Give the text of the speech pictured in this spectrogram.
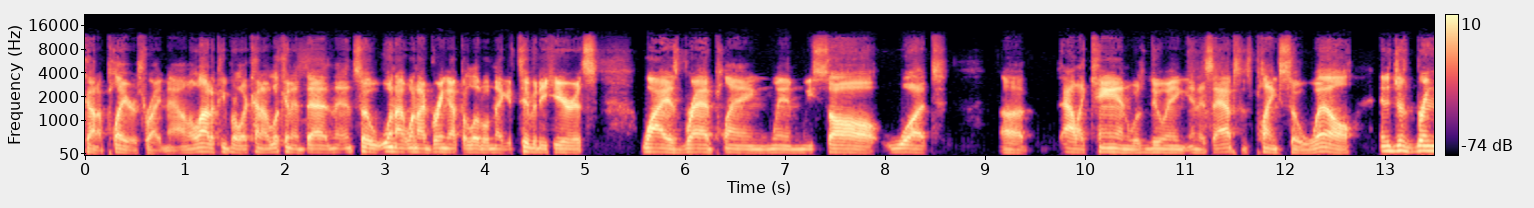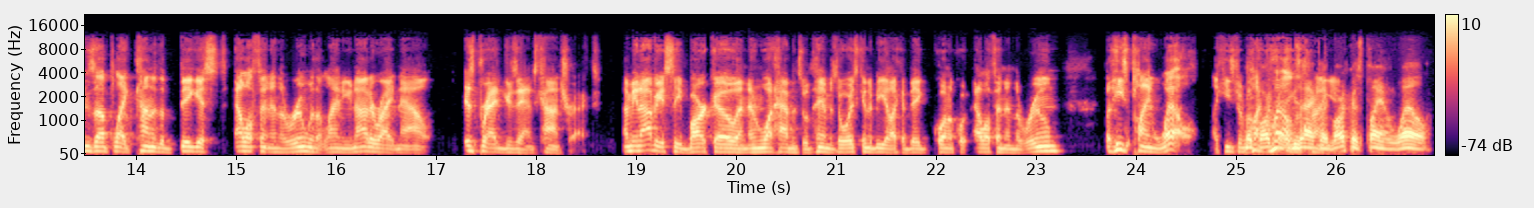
kind of players right now. And a lot of people are kind of looking at that. And, and so when i when i bring up a little negativity here it's why is brad playing when we saw what uh alec kann was doing in his absence playing so well? And it just brings up like kind of the biggest elephant in the room with Atlanta United right now is Brad Guzan's contract. I mean, obviously Barco and, and what happens with him is always going to be like a big quote unquote elephant in the room, but he's playing well. Like he's been But playing Barco, well. exactly. run of. Barco's playing well.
